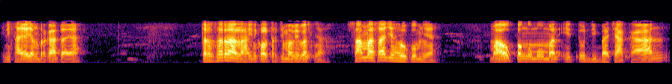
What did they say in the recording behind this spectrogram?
Ini saya yang berkata ya. Terserahlah, ini kalau terjemah bebasnya. Sama saja hukumnya mau pengumuman itu dibacakan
